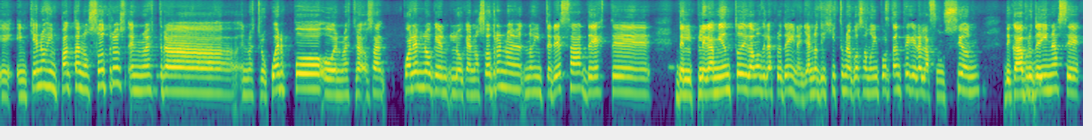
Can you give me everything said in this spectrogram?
eh, en qué nos impacta a nosotros en, nuestra, en nuestro cuerpo o en nuestra, o sea, cuál es lo que, lo que a nosotros nos, nos, interesa de este, del plegamiento, digamos, de las proteínas? Ya nos dijiste una cosa muy importante que era la función de cada proteína se,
